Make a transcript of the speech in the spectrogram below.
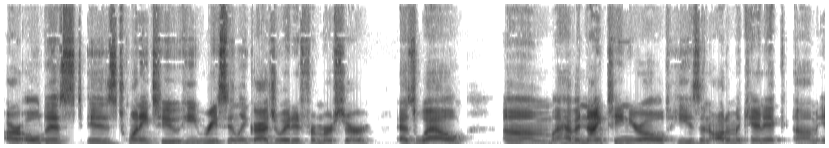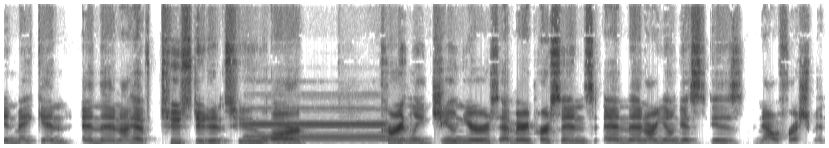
Our oldest is 22. He recently graduated from Mercer as well. Um, I have a 19 year old. He's an auto mechanic um, in Macon. And then I have two students who are currently juniors at Mary Persons. And then our youngest is now a freshman,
